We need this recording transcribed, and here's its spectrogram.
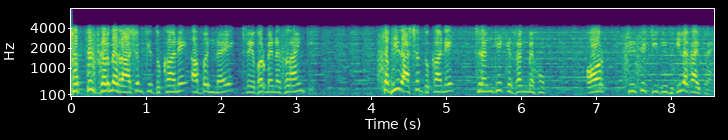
छत्तीसगढ़ में राशन की दुकानें अब नए फ्लेवर में नज़र आएँगी। सभी राशन दुकानें तिरंगे के रंग में हों और सीसीटीवी भी लगाई जाए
